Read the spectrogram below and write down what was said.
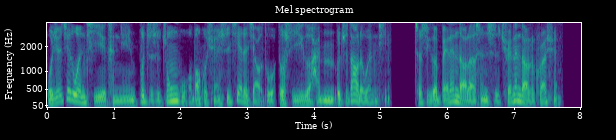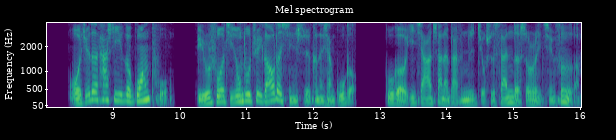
我觉得这个问题肯定不只是中国，包括全世界的角度，都是一个还不知道的问题。这是一个 billion dollar 甚至是 trillion dollar question。我觉得它是一个光谱，比如说集中度最高的形式，可能像 Google，Google 一家占了百分之九十三的搜索引擎份额。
